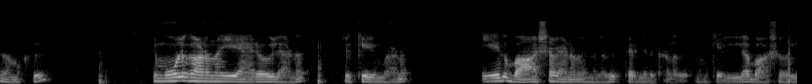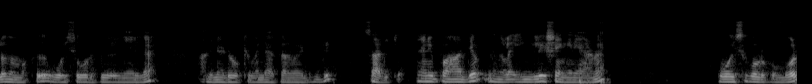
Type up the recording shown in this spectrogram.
നമുക്ക് മുകളിൽ കാണുന്ന ഈ ആരോയിലാണ് ക്ലിക്ക് ചെയ്യുമ്പോഴാണ് ഏത് ഭാഷ വേണം എന്നുള്ളത് തിരഞ്ഞെടുക്കേണ്ടത് നമുക്ക് എല്ലാ ഭാഷകളിലും നമുക്ക് വോയിസ് കൊടുത്തു കഴിഞ്ഞാൽ അതിനെ ഡോക്യുമെന്റ് ആക്കാൻ വേണ്ടിയിട്ട് സാധിക്കും. ഞാനിപ്പോൾ ആദ്യം നിങ്ങളെ ഇംഗ്ലീഷ് എങ്ങനെയാണ് വോയിസ് കൊടുക്കുമ്പോൾ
